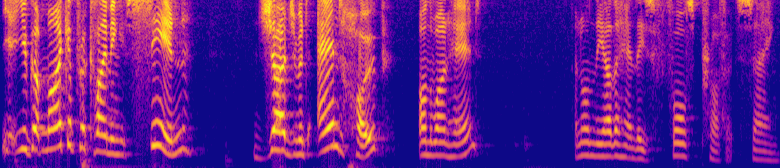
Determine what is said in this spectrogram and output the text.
You've got Micah proclaiming sin, judgment, and hope on the one hand, and on the other hand, these false prophets saying,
